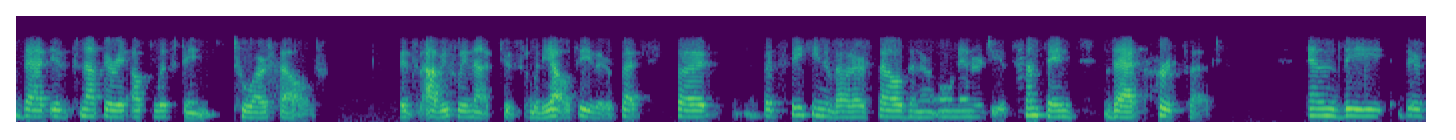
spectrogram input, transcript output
that it's not very uplifting to ourselves. it's obviously not to somebody else either, but but but speaking about ourselves and our own energy, it's something that hurts us. And the there's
